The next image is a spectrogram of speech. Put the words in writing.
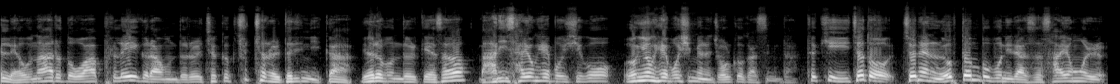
레오나르도와 플레이그라운드를 적극 추천을 드리니까 여러분들께서 많이 사용해 보시고 응용해 보시면 좋을 것 같습니다. 특히 저도 전에는 없던 부분이라서 사용을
